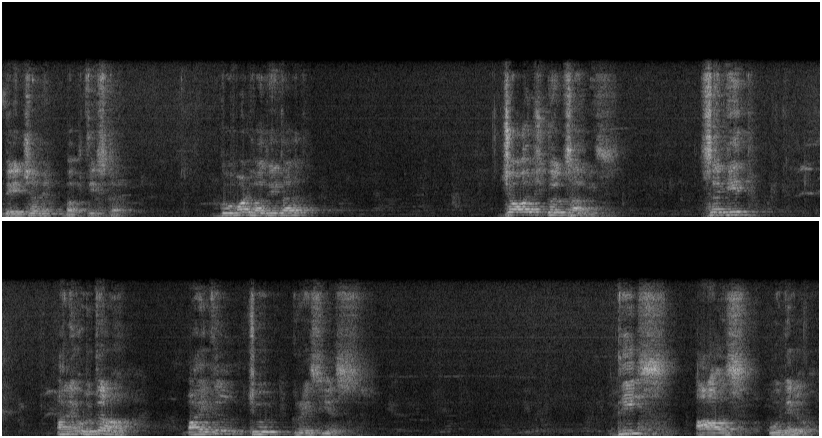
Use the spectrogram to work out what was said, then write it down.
बेंजामिन बाप्तिस्टा घुमट वाजयतात जॉर्ज गोन्साल्विस संगीत उतरां Michael Jude Gracias These as Udelo.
